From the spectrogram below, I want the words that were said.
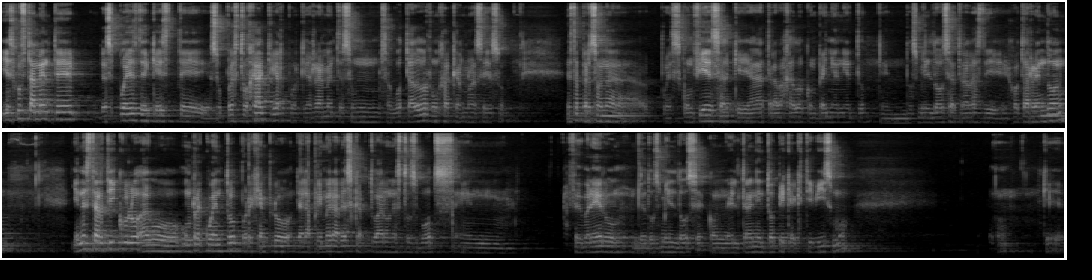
y es justamente después de que este supuesto hacker, porque realmente es un saboteador, un hacker no hace eso, esta persona pues confiesa que ha trabajado con Peña Nieto en 2012 a través de J. Rendón, y en este artículo hago un recuento, por ejemplo, de la primera vez que actuaron estos bots en febrero de 2012 con el trending topic activismo, que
